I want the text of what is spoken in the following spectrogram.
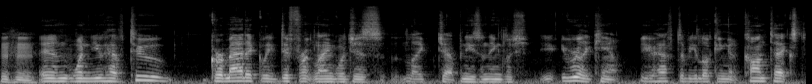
Mhm. And when you have two grammatically different languages like Japanese and English, you, you really can't. You have to be looking at context,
